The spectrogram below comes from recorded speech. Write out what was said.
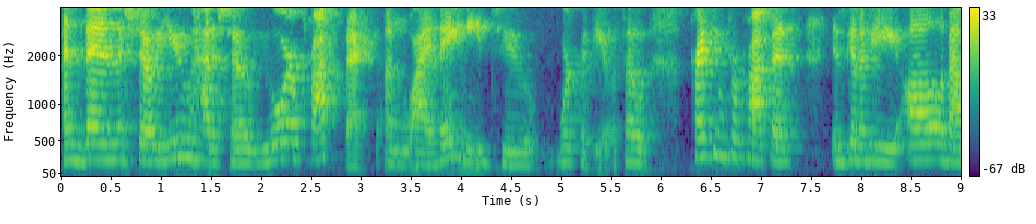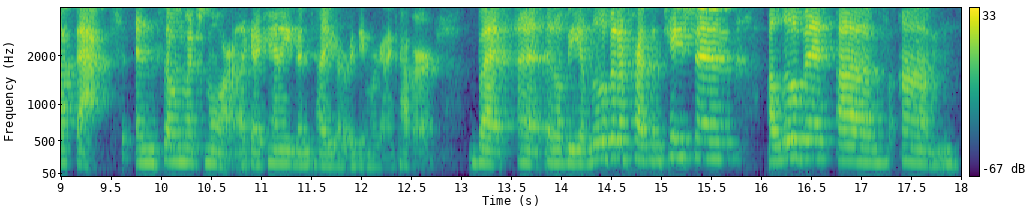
and then show you how to show your prospects on why they need to work with you. So pricing for profits is going to be all about that and so much more. Like I can't even tell you everything we're going to cover, but uh, it'll be a little bit of presentation, a little bit of um,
